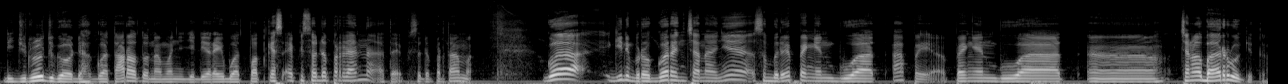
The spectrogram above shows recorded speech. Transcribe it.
di judul juga udah gue taruh tuh namanya jadi rebuat podcast episode perdana atau episode pertama. Gue gini bro gue rencananya sebenarnya pengen buat apa ya? Pengen buat uh, channel baru gitu.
